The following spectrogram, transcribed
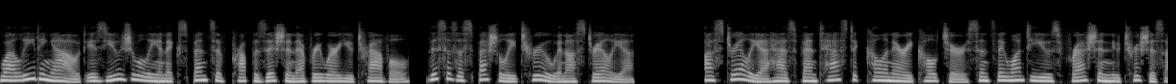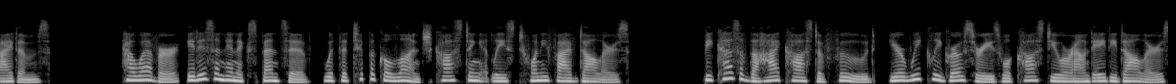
While eating out is usually an expensive proposition everywhere you travel, this is especially true in Australia. Australia has fantastic culinary culture since they want to use fresh and nutritious items. However, it isn't inexpensive, with the typical lunch costing at least $25. Because of the high cost of food, your weekly groceries will cost you around $80,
